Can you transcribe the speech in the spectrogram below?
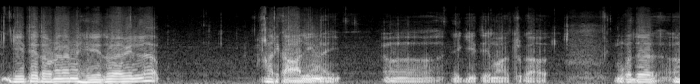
ගීතය තෝරගන්න හේතුව ඇවිල්ලා හරි කාලීනයි අ, ඒ ගීතේ මාතෘකාව. මොකද අ,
